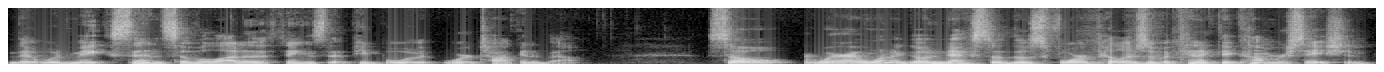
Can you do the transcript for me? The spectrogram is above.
that would make sense of a lot of the things that people w- were talking about. So, where I want to go next are those four pillars of a connected conversation.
